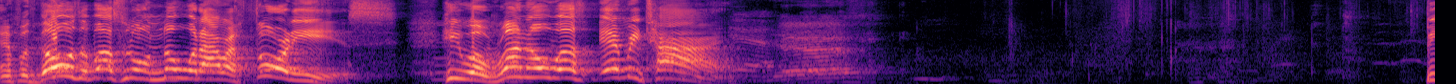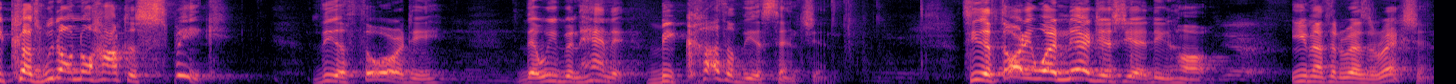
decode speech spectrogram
And for those of us who don't know what our authority is, he will run over us every time. Because we don't know how to speak the authority that we've been handed because of the ascension. See, the authority wasn't there just yet, Deacon Hall, yeah. even after the resurrection.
